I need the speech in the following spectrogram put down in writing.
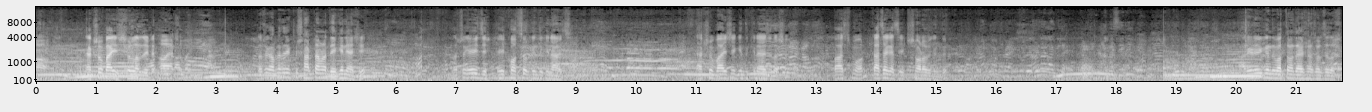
হ্যাঁ। একশো বাইশ শুনলাম যেটা হ্যাঁ দর্শক আপনাদের একটু শার্টটা আমরা দেখে নিয়ে আসি। দর্শক এই যে এই কচ্ছর কিন্তু কিনা হয়েছে। একশো বাইশে কিন্তু কিনা হয়েছে দর্শক। পাঁচ মন কাছাকাছি একটু শর্ট হবে কিন্তু। আর এটাই কিন্তু বর্তমানে দেখাশোনা চলছে, দর্শক।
